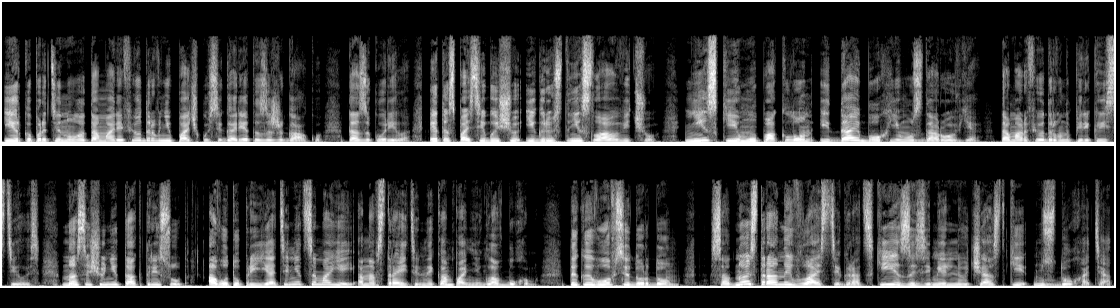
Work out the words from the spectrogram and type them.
Ирка протянула Тамаре Федоровне пачку сигарет и зажигалку. Та закурила. «Это спасибо еще Игорю Станиславовичу. Низкий ему поклон, и дай бог ему здоровья». Тамара Федоровна перекрестилась. «Нас еще не так трясут. А вот у приятельницы моей, она в строительной компании главбухом, так и вовсе дурдом. С одной стороны, власти городские за земельные участки мзду хотят.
